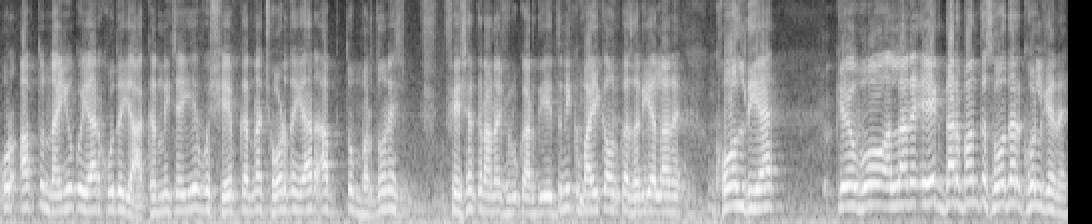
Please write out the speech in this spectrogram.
और अब तो नाइयों को यार खुद या करनी चाहिए, वो शेव करना छोड़ दें यार, अब तो मर्दों ने फेशियल कराना शुरू कर दिया इतनी कमाई का उनका ज़रिया अल्लाह ने खोल दिया है कि वो अल्लाह ने एक दर बंद तो सौ दर खोल गए ने।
